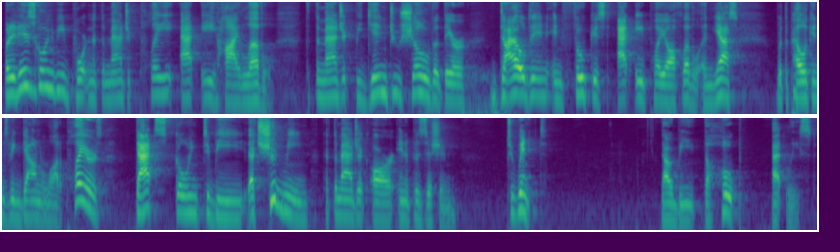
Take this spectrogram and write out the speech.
But it is going to be important that the Magic play at a high level that the Magic begin to show that they are dialed in and focused at a playoff level. And yes, with the Pelicans being down a lot of players, that's going to be, that should mean that the Magic are in a position to win it. That would be the hope, at least.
